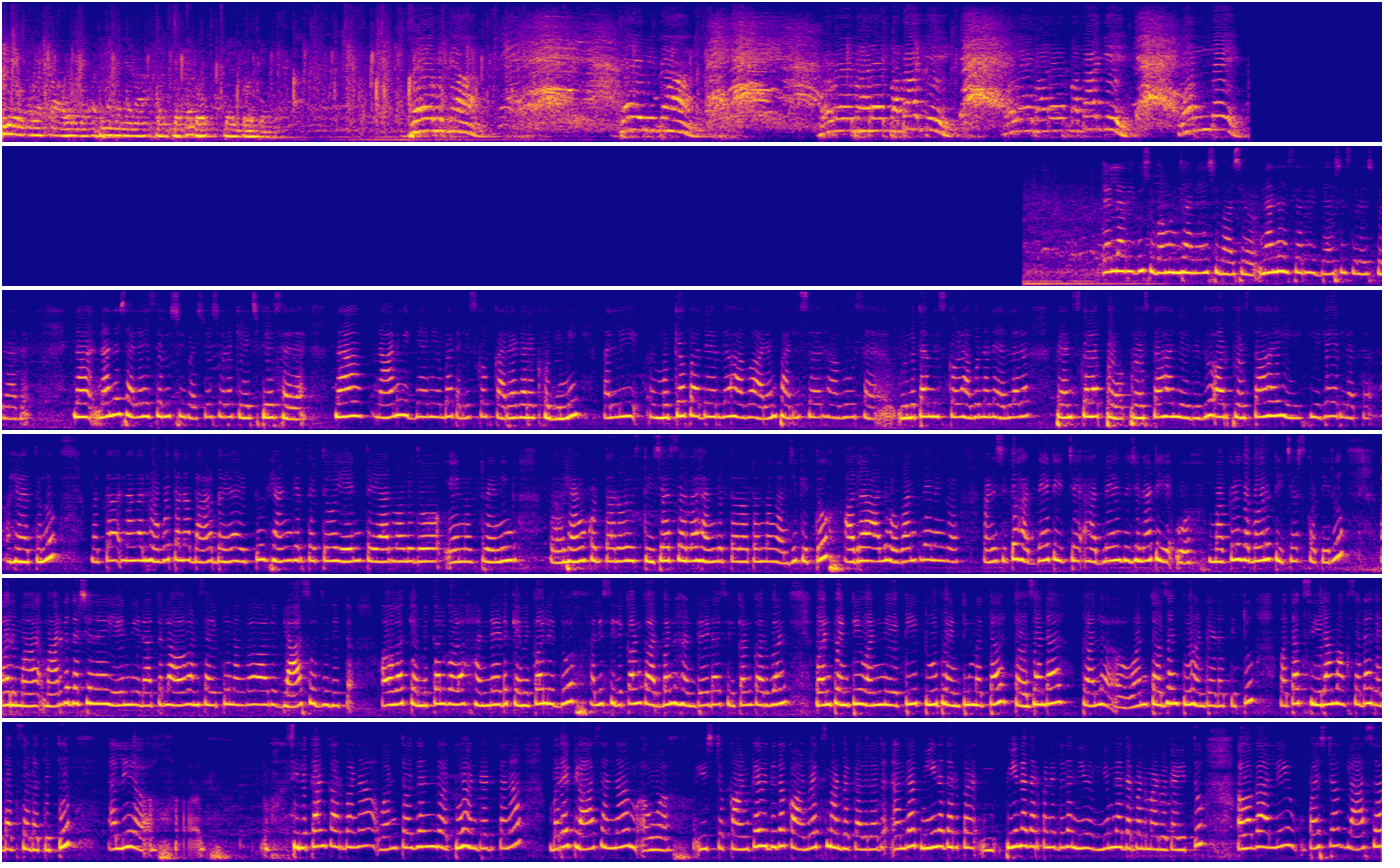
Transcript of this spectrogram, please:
Video ಮೂಲಕ ಅವರಿಗೆ ಅಭಿನಂದನೆಯನ್ನು ಸಲ್ಲಿಸಬೇಕೆಂದು ಕೇಳಿಕೊಳ್ಳುತ್ತೇನೆ ಜೈ ವಿಜ್ಞಾನ್ ಜೈ ವಿಜ್ಞಾನ್ बोले भारत माता की बोले भारत माता की वंदे ಎಲ್ಲರಿಗೂ ಶುಭ ಮುಂಜಾನೆಯ ಶುಭಾಶಯ. ನನ್ನ ಹೆಸರು ವಿದ್ಯಾಶ್ರೀ ಸುರೇಶ್ ಬಿರಾದರ್. ನಾ, ನನ್ನ ಶಾಲೆ ಹೆಸರು Shri Basaveshwara K H P S ಹಳ್ಳ ನಾ, ನಾನು ವಿಜ್ಞಾನಿ ಎಂಬ ಟೆಲಿಸ್ಕೋಪ್ ಕಾರ್ಯಾಗಾರಕ್ಕೆ ಹೋಗಿನಿ. ಅಲ್ಲಿ ಮುಖ್ಯೋಪಾಧ್ಯಾಯರ್ದು ಹಾಗೂ ಆರ್ ಎಂ ಪಾಟೀಲ್ ಸರ್ ಹಾಗೂ ಸ, ಉನ್ನತ ಮಿಸ್ಗಳು ಹಾಗೂ ನನ್ನ ಎಲ್ಲರ ಫ್ರೆಂಡ್ಸ್ಗಳ ಪ್ರೋ, ಪ್ರೋತ್ಸಾಹ ನೀಡಿದ್ರು. ಅವ್ರ ಪ್ರೋತ್ಸಾಹ ಹೀ- ಹೀಗೆ ಇರ್ಲತ್ತ, ಹೇಳ್ತನು. ಮತ್ತು ನಂಗೆ ಅಲ್ಲಿ ಹೋಗೋ ತನಕ ಭಾಳ ಭಯ ಇತ್ತು. ಹೆಂಗೆ ಇರ್ತೈತೋ ಏನು ತಯಾರು ಮಾಡೋದು, ಏನು ಟ್ರೈನಿಂಗ್ ಹೆಂಗೆ ಕೊಡ್ತಾರೋ ಟೀಚರ್ಸ್ ಎಲ್ಲ ಹೆಂಗೆ ಇರ್ತಾರೋ ಅಂತ ನಂಗೆ ಅಂಜಿಕಿತ್ತು. ಆದ್ರೆ ಅಲ್ಲಿ ಹೋಗಂತಲೇ ನಂಗೆ ಅನಿಸಿತ್ತು, ಹದಿನೈದು ಟೀಚರ್ ಹದಿನೈದು ಜನ ಟೀ ಮಕ್ಳಿಗೆ ಒಬ್ಬರು ಟೀಚರ್ಸ್ ಕೊಟ್ಟಿರು. ಅವ್ರ ಮಾರ್ಗದರ್ಶನ ಏನು ನೀಡತ್ತಲ್ಲ ಅವಾಗ ಅನಿಸಾಯಿತು ನಂಗೆ ಅದು ಗ್ಲಾಸ್ ಉಜ್ಜಿದಿತ್ತು. ಅವಾಗ ಕೆಮಿಕಲ್ಗಳು ಹನ್ನೆರಡು ಕೆಮಿಕಲ್ ಇದ್ದು, ಅಲ್ಲಿ silicon carbon hundred silicon carbon one twenty one eighty two twenty ಮತ್ತು thousand twelve one thousand two hundred ಹತ್ತಿತ್ತು ಮತ್ತು ಸೀರಮ್ ಆಕ್ಸೈಡ ರೆಡ್ ಆಕ್ಸೈಡ್ ಹತ್ತಿತ್ತು ಅಲ್ಲಿ silicon carbon one thousand two hundred ತನ ಬರೀ ಗ್ಲಾಸನ್ನು ಇಷ್ಟು ಕಾಣ್ಕೆ ಇದ್ದಿದ್ದ ಕಾನ್ವೆಕ್ಸ್ ಮಾಡಬೇಕಾದ್ರೆ ಅದು ಅಂದ್ರೆ ಮೀನ ದರ್ಪಣ, ಪೀನ ದರ್ಪಣ ಇದ್ದಿದ್ದ ನೀರು, ನಿಮ್ನ ದರ್ಪಣ ಮಾಡಬೇಕಾಗಿತ್ತು. ಅವಾಗ ಅಲ್ಲಿ ಫಸ್ಟ್ ಗ್ಲಾಸ್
